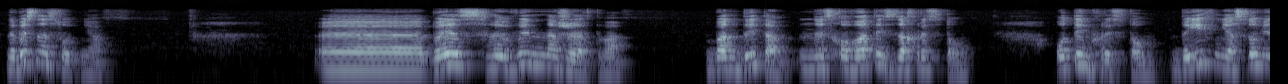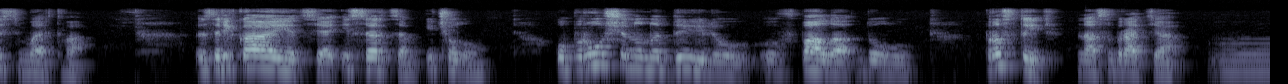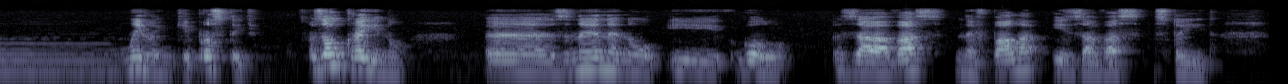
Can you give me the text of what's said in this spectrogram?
Небесна сотня. Е, безвинна жертва. Бандитам не сховатись за Христом. Отим Христом, де їхня совість мертва, зрікається і серцем, і чолом. У прощену неділю впала долу. Простить нас, браття, миленькі, простить за Україну, е, зненену і голу. За вас не впала і за вас стоїть.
